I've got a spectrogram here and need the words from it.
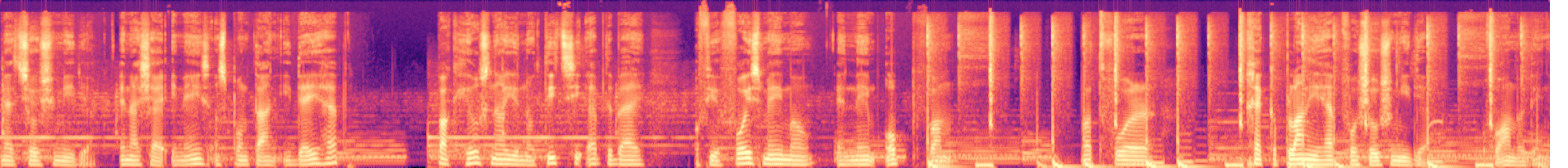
met social media. En als jij ineens een spontaan idee hebt, pak heel snel je notitie-app erbij of je voice memo en neem op van wat voor gekke plannen je hebt voor social media of voor andere dingen.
